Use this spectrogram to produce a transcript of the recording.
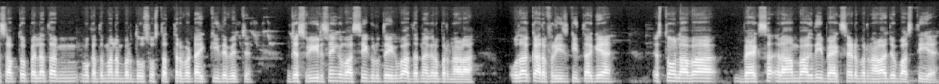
ਸਭ ਤੋਂ ਪਹਿਲਾਂ ਤਾਂ ਮੁਕੱਦਮਾ ਨੰਬਰ 277/21 ਦੇ ਵਿੱਚ ਜਸਵੀਰ ਸਿੰਘ ਵਾਸੀ ਗੁਰੂ ਤੇਗ ਬਹਾਦਰ ਨਗਰ ਬਰਨਾਲਾ, ਉਹਦਾ ਘਰ ਫਰੀਜ਼ ਕੀਤਾ ਗਿਆ ਇਸ ਤੋਂ ਇਲਾਵਾ ਬੈਕ ਰਾਮਬਾਗ ਦੀ ਬੈਕ ਸਾਈਡ ਬਰਨਾਲਾ ਜੋ ਬਸਤੀ ਹੈ,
